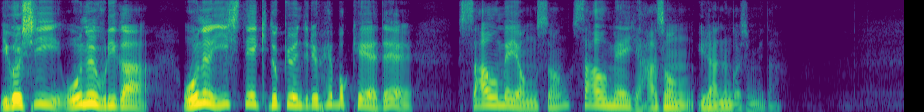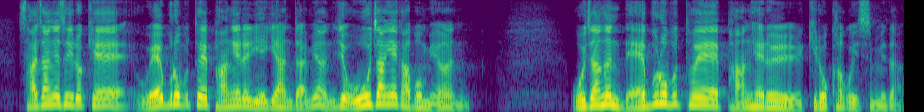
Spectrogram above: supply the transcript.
이것이 오늘 우리가 오늘 이 시대의 기독교인들이 회복해야 될 싸움의 영성, 싸움의 야성이라는 것입니다. 4장에서 이렇게 외부로부터의 방해를 얘기한다면 이제 5장에 가보면 5장은 내부로부터의 방해를 기록하고 있습니다.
